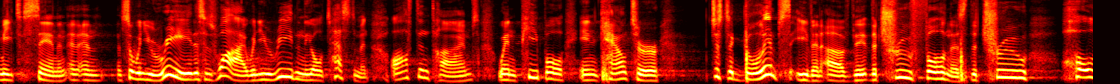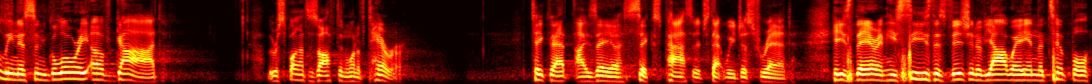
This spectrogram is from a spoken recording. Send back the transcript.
meets sin. And, and, and, and, so when you read, this is why, when you read in the Old Testament, oftentimes when people encounter just a glimpse even of the, the true fullness, the true holiness and glory of God, the response is often one of terror. Take that Isaiah 6 passage that we just read. He's there and he sees this vision of Yahweh in the temple,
